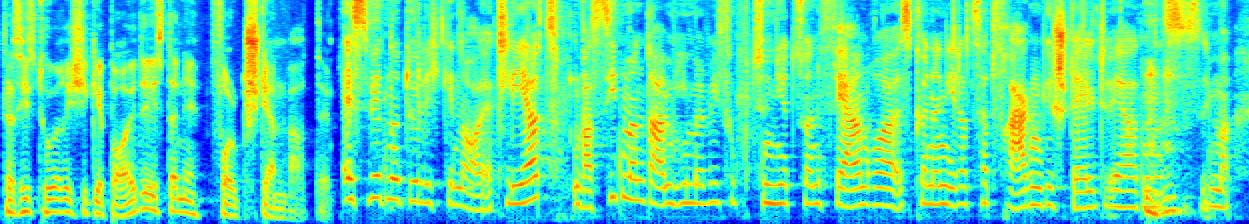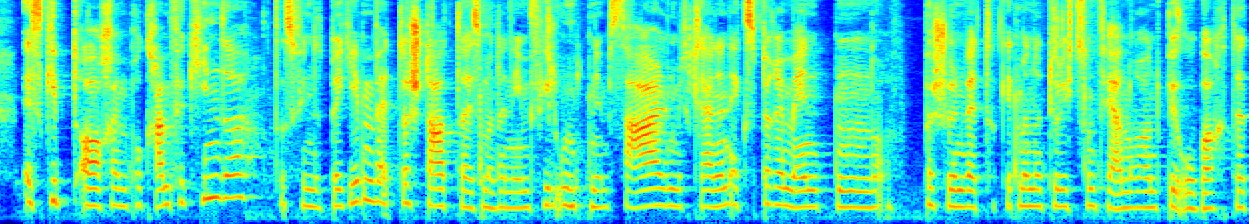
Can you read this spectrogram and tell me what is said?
Das historische Gebäude ist eine Volkssternwarte. Es wird natürlich genau erklärt, was sieht man da am Himmel, wie funktioniert so ein Fernrohr. Es können jederzeit Fragen gestellt werden. Mhm. immer, es gibt auch ein Programm für Kinder, das findet bei jedem Wetter statt. Da ist man dann eben viel unten im Saal mit kleinen Experimenten, bei Schönwetter geht man natürlich zum Fernrohr und beobachtet.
